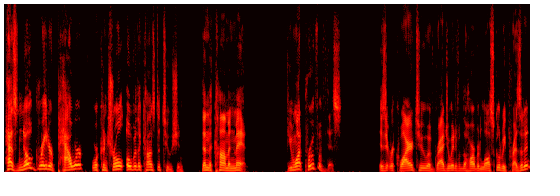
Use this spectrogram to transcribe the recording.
has no greater power or control over the Constitution than the common man. If you want proof of this, is it required to have graduated from the Harvard Law School to be president?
